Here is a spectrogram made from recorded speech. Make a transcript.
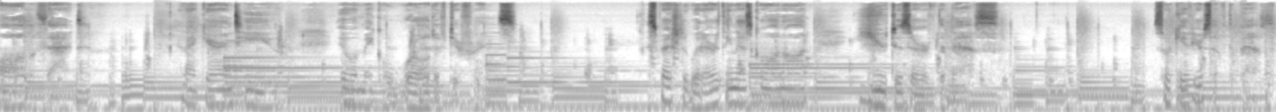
all of that. And I guarantee you, it will make a world of difference. Especially with everything that's going on, you deserve the best. So give yourself the best.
